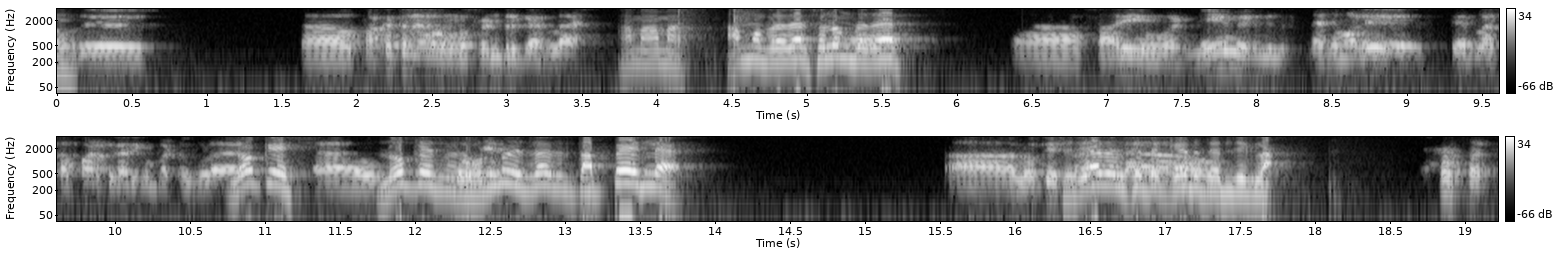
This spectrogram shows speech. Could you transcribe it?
அவரு பக்கத்துல உங்க ஃப்ரெண்ட் இருக்காருல்ல ஆமா ஆமா. ஆமா பிரதர் சொல்லுங்க பிரதர் சாரி உங்க நேம் எழுது நிஜமாலே தெரியல. தப்பா எடுத்துக்காதீங்க பட் உங்களை. லோகேஷ். லோகேஷ் ஒன்றும் இதுல இது தப்பே இல்லை. லோகேஷ் தெரியாத விஷயத்த கேட்டு தெரிஞ்சுக்கலாம்.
